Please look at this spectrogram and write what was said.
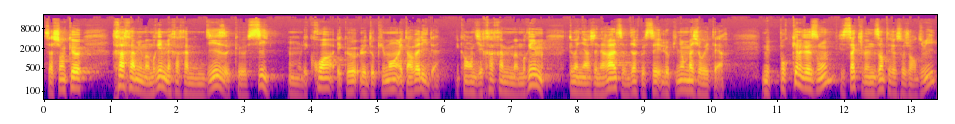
Sachant que Chachamim Amrim, les Chachamim disent que si on les croit et que le document est invalide. Et quand on dit Chachamim Amrim, de manière générale, ça veut dire que c'est l'opinion majoritaire. Mais pour quelle raison C'est ça qui va nous intéresser aujourd'hui.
